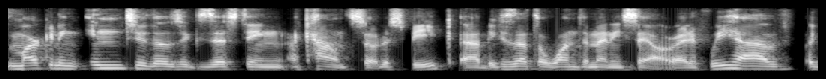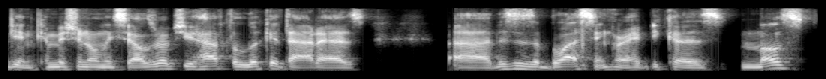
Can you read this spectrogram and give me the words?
marketing into those existing accounts, so to speak, uh, because that's a one-to-many sale, right? If we have again commission-only sales reps, you have to look at that as uh, this is a blessing, right? Because most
